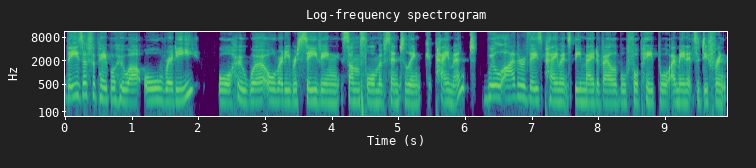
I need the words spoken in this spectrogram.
these are for people who are already or who were already receiving some form of Centrelink payment. Will either of these payments be made available for people? I mean, it's a different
